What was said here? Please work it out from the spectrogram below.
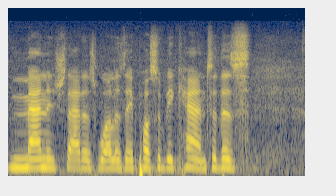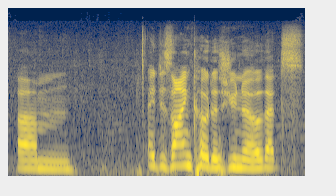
manage that as well as they possibly can. So there's um, a design code, as you know, that's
